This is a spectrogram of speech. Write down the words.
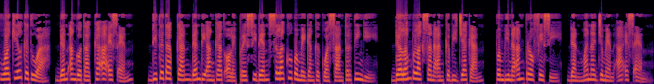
wakil ketua, dan anggota KASN ditetapkan dan diangkat oleh presiden selaku pemegang kekuasaan tertinggi dalam pelaksanaan kebijakan pembinaan profesi, dan manajemen ASN.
